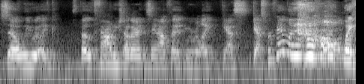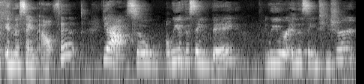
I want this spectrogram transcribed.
so we were like both found each other in the same outfit and we were like guess guess we're family now Wait, in the same outfit? yeah, so we have the same big. We were in the same T-shirt.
